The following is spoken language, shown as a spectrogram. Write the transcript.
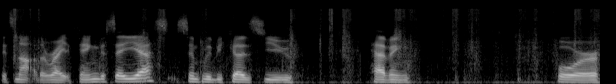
it's not the right thing to say yes, simply because you having for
